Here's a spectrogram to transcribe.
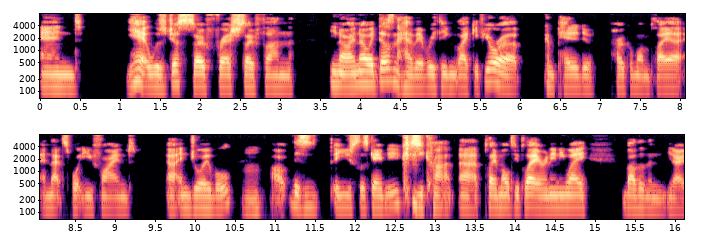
and yeah, it was just so fresh, so fun. You know, I know it doesn't have everything. Like if you're a competitive Pokemon player and that's what you find uh, enjoyable, Mm. uh, this is a useless game to you because you can't uh, play multiplayer in any way other than you know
